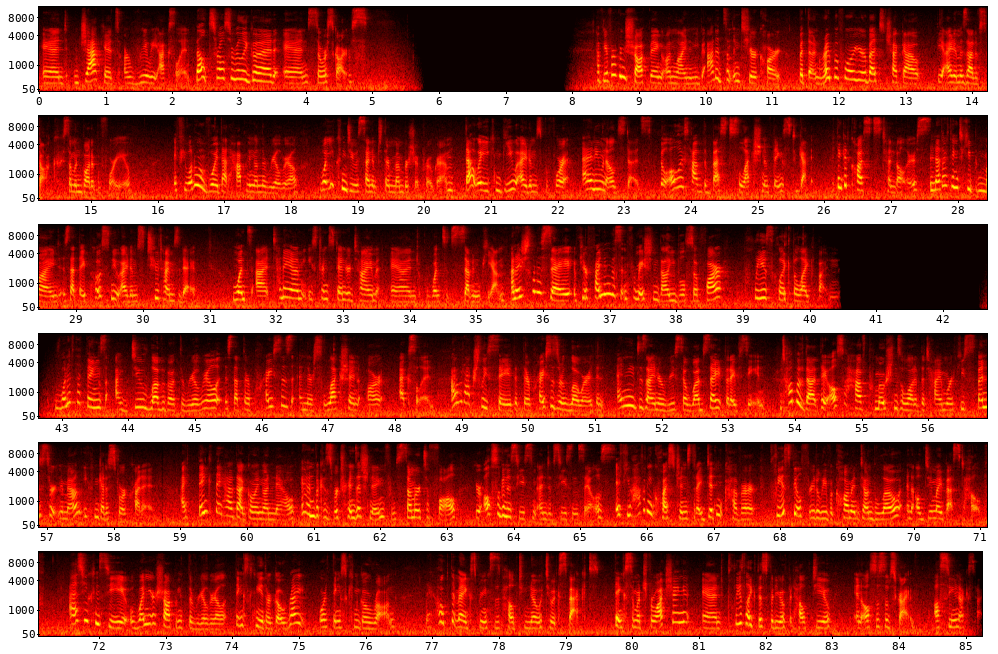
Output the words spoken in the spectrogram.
and jackets are really excellent. Belts are also really good, and so are scarves. Have you ever been shopping online and you've added something to your cart, but then right before you're about to check out, the item is out of stock. Someone bought it before you. If you want to avoid that happening on the RealReal, what you can do is sign up to their membership program. That way you can view items before anyone else does. You'll always have the best selection of things to get. I think it costs $10. Another thing to keep in mind is that they post new items two times a day. Once at 10 a.m. Eastern Standard Time and once at 7 p.m. And I just want to say, if you're finding this information valuable so far, please click the like button. One of the things I do love about The RealReal is that their prices and their selection are excellent. I would actually say that their prices are lower than any designer resale website that I've seen. On top of that, they also have promotions a lot of the time where if you spend a certain amount, you can get a store credit. I think they have that going on now, and because we're transitioning from summer to fall, you're also going to see some end of season sales. If you have any questions that I didn't cover, please feel free to leave a comment down below and I'll do my best to help. As you can see, when you're shopping at The RealReal, things can either go right or things can go wrong. I hope that my experiences have helped you know what to expect. Thanks so much for watching, and please like this video if it helped you, and also subscribe. I'll see you next time.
